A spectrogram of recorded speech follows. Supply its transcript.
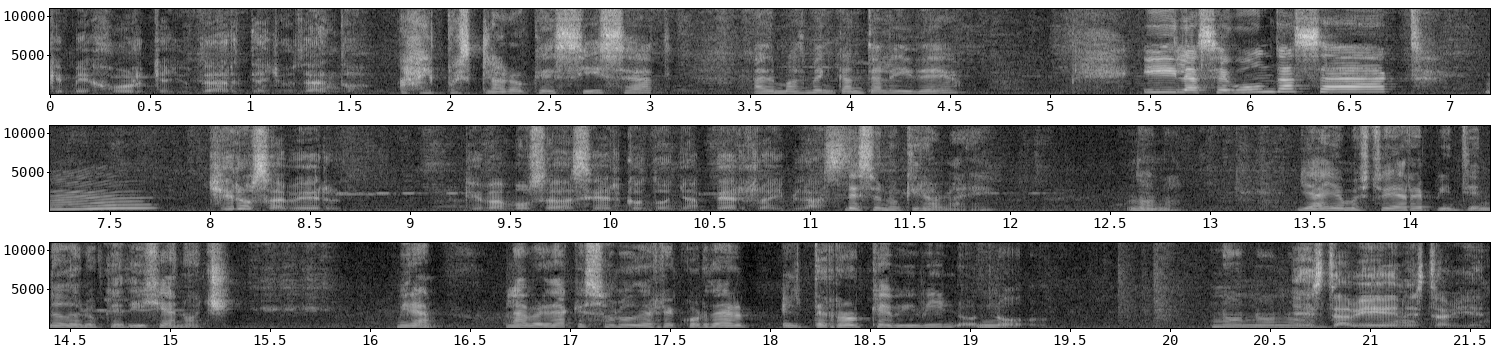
Que mejor que ayudarte ayudando. Ay, pues claro que sí, Zach. Además, me encanta la idea. Y la segunda, Zach. mm, Quiero saber qué vamos a hacer con Doña Perla y Blas. De eso no quiero hablar, ¿eh? No, no. Ya yo me estoy arrepintiendo de lo que dije anoche. Mira, la verdad que solo de recordar el terror que viví, no, no. No, no, no. Está bien, está bien.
